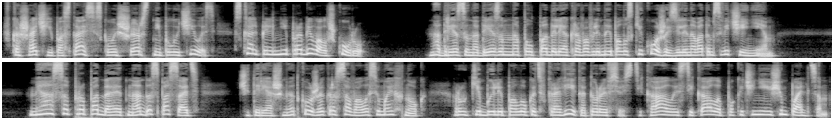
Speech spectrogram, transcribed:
В кошачьей ипостаси сквозь шерсть не получилось, скальпель не пробивал шкуру. Надрез за надрезом на пол падали окровавленные полоски кожи зеленоватым свечением. Мясо пропадает, надо спасать. Четыре ошметка уже красовалось у моих ног. Руки были по локоть в крови, которая все стекала и стекала по коченеющим пальцам.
